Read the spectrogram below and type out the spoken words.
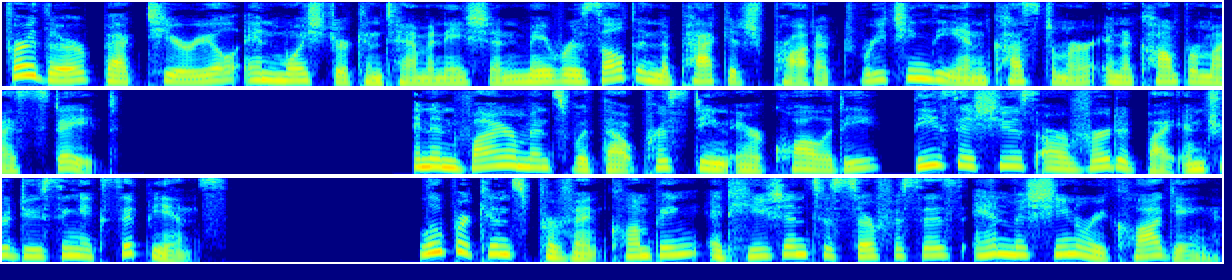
Further, bacterial and moisture contamination may result in the packaged product reaching the end customer in a compromised state. In environments without pristine air quality, these issues are averted by introducing excipients. Lubricants prevent clumping, adhesion to surfaces, and machinery clogging.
